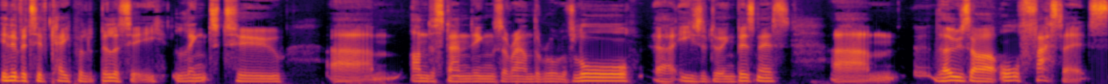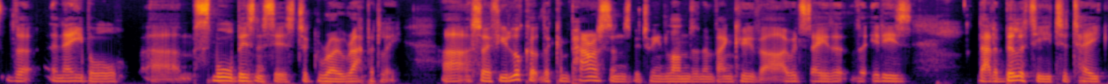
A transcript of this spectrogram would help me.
innovative capability linked to um, understandings around the rule of law, uh, ease of doing business. Um, those are all facets that enable um, small businesses to grow rapidly. Uh, so if you look at the comparisons between London and Vancouver, I would say that, that it is that ability to take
